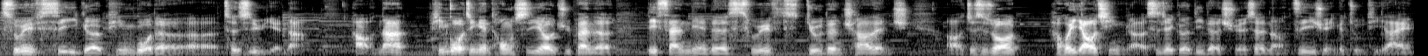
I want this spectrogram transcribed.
，Swift 是一个苹果的城市语言呐。好，那苹果今年同时也有举办了第三年的 Swift Student Challenge 啊，就是说他会邀请呃世界各地的学生呢自己选一个主题来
